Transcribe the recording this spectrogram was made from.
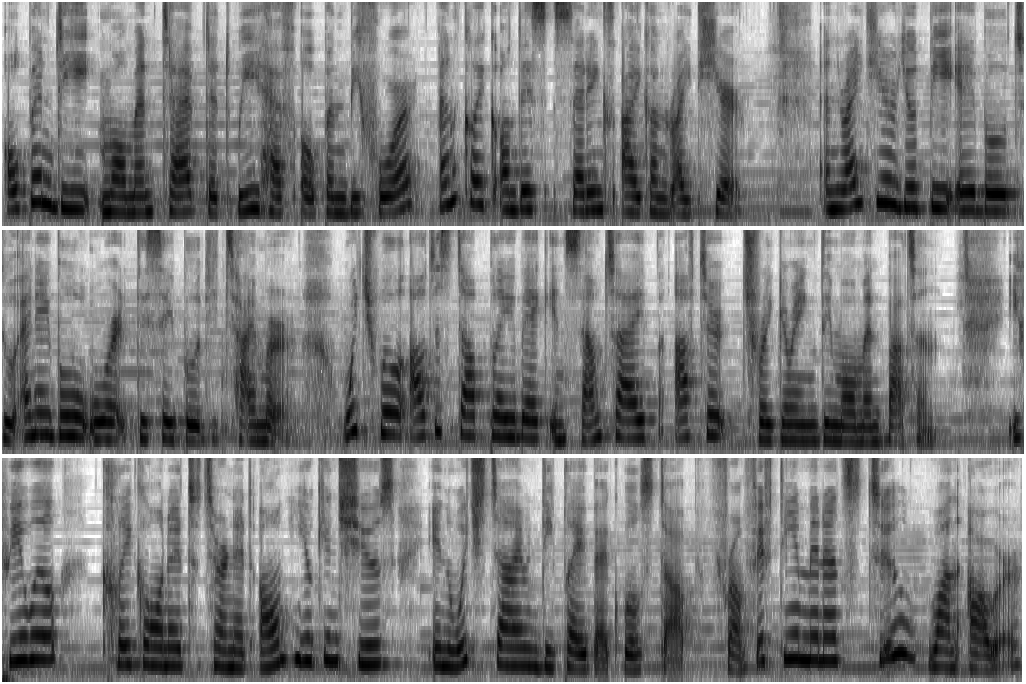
Open the Moment tab that we have opened before and click on this settings icon right here. And right here you'd be able to enable or disable the timer, which will auto-stop playback in some type after triggering the Moment button. If you will click on it to turn it on, you can choose in which time the playback will stop, from 15 minutes to 1 hour.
